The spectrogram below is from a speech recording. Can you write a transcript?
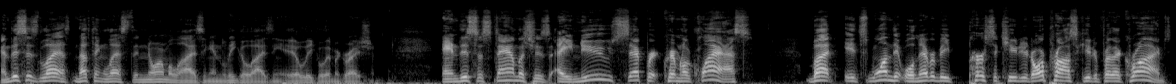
And this is less nothing less than normalizing and legalizing illegal immigration. And this establishes a new separate criminal class but it's one that will never be persecuted or prosecuted for their crimes.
